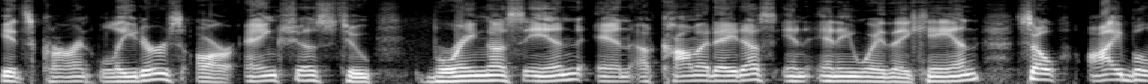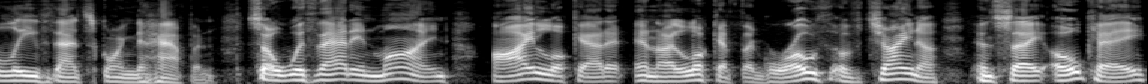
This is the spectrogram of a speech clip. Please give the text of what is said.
Its current leaders are anxious to bring us in and accommodate us in any way they can. So I believe that's going to happen. So, with that in mind, I look at it and I look at the growth of China and say, okay,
